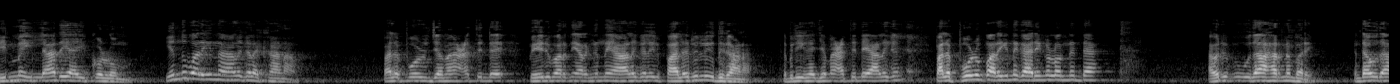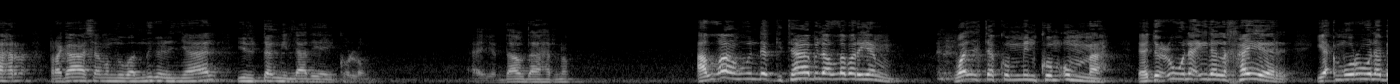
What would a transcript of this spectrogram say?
തിന്മ ഇല്ലാതെയായിക്കൊള്ളും എന്ന് പറയുന്ന ആളുകളെ കാണാം. പലപ്പോഴും ജമാഅത്തിന്റെ പേര് പറഞ്ഞ് ഇറങ്ങുന്ന ആളുകളിൽ പലരിലും ഇത് കാണാം. തബ്ലീഗ ജമാഅത്തിന്റെ ആളുകൾ പലപ്പോഴും പറയുന്ന കാര്യങ്ങളൊന്നെന്താ അവർ ഉദാഹരണം പറയും എന്താ ഉദാഹരണം പ്രകാശം അങ്ങ് വന്നു കഴിഞ്ഞാൽ ഇരുട്ടങ്ങില്ലാതെയായിക്കൊള്ളും ഏയ് എന്താ ഉദാഹരണം അള്ളാഹുവിന്റെ കിതാബിൽ അള്ള പറയും വൽതകും മിൻകും ഉമ്മ يدعون إلى الخير يأمرون ب...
